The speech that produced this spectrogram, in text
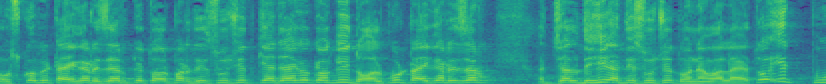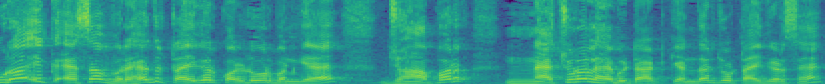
उसको भी टाइगर रिज़र्व के तौर पर अधिसूचित किया जाएगा, क्योंकि धौलपुर टाइगर रिज़र्व जल्दी ही अधिसूचित होने वाला है। तो एक पूरा एक ऐसा वृहद टाइगर कॉरिडोर बन गया है, जहाँ पर नेचुरल हैबिटाट के अंदर जो टाइगर्स हैं,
